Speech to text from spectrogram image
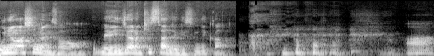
운영하시면서 매니저랑 키스한 적 있습니까? 어,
